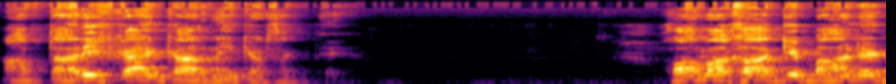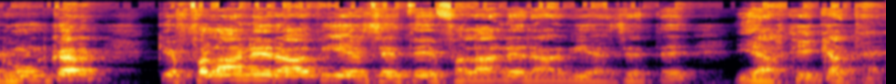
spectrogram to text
آپ تاریخ کا انکار نہیں کر سکتے۔ خواہ خواہ کے بہانے ڈھونڈ کر کہ فلاں راوی ایسے تھے، فلاں راوی ایسے تھے، یہ حقیقت ہے۔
